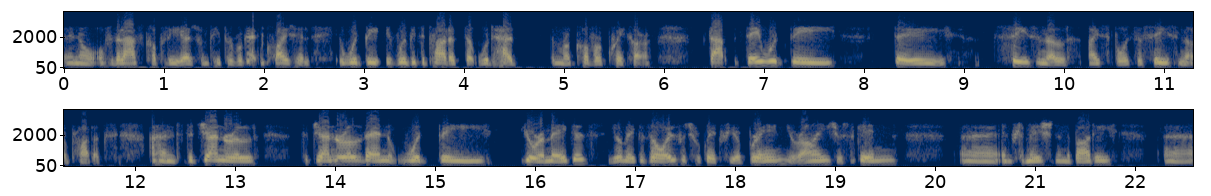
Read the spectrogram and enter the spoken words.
You know, over the last couple of years when people were getting quite ill, it would be it would be the product that would help them recover quicker. That they would be the seasonal, I suppose, the seasonal products, and the general, the general then would be your omegas, your omegas oils, which are great for your brain, your eyes, your skin, uh, inflammation in the body. Uh,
